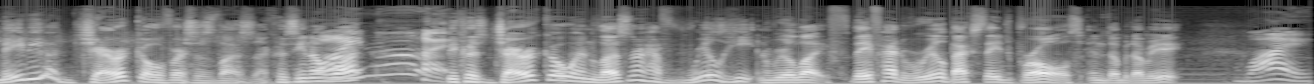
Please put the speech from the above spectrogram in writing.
Maybe a Jericho versus Lesnar, because you know what? Why what? not? Because Jericho and Lesnar have real heat in real life. They've had real backstage brawls in WWE. Why?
